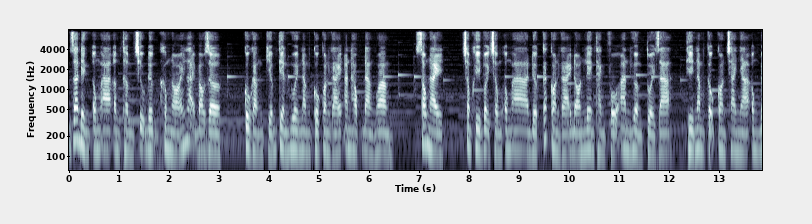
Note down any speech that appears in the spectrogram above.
Gia đình ông A âm thầm chịu đựng không nói lại bao giờ, cố gắng kiếm tiền nuôi năm cô con gái ăn học đàng hoàng. Sau này, trong khi vợ chồng ông A được các con gái đón lên thành phố an hưởng tuổi già, thì năm cậu con trai nhà ông B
